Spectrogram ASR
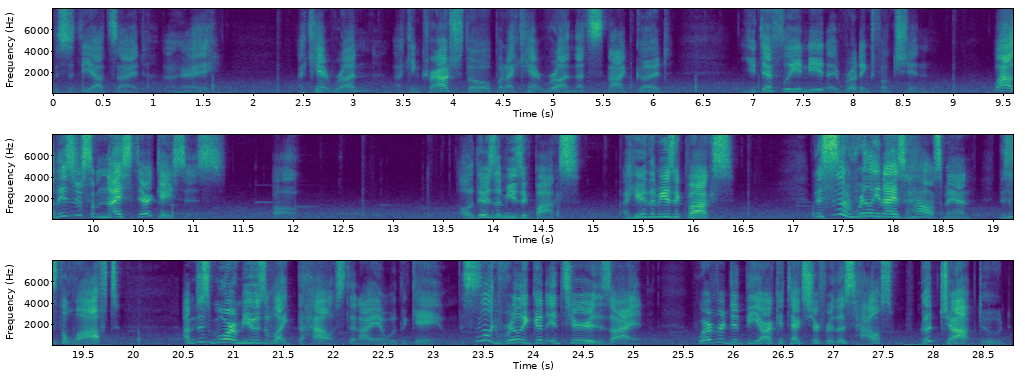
This is the outside. Okay. I can't run. I can crouch though, but I can't run. That's not good. You definitely need a running function. Wow, these are some nice staircases. Uh-oh. Oh, there's the music box. I hear the music box. This is a really nice house, man. This is the loft. I'm just more amused of like the house than I am with the game. This is like really good interior design. Whoever did the architecture for this house, good job, dude.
